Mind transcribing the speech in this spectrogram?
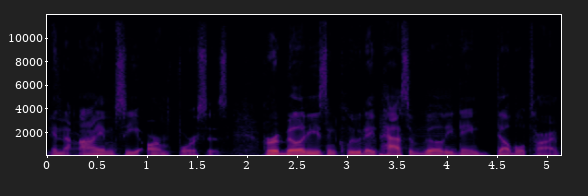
in the IMC Armed Forces. Her abilities include a passive ability named Double Time.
